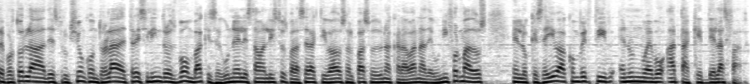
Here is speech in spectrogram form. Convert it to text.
reportó la destrucción controlada de tres cilindros bomba que según él estaban listos para ser activados al paso de una caravana de uniformados en lo que se iba a convertir en un nuevo ataque de las FARC.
